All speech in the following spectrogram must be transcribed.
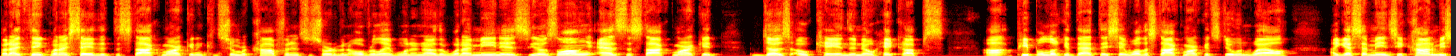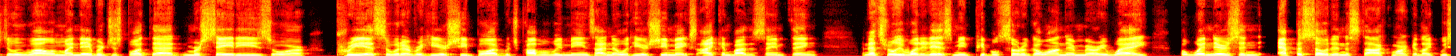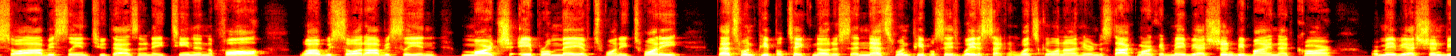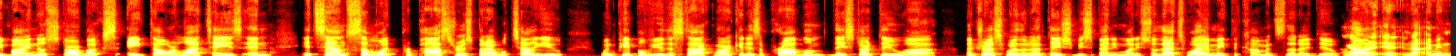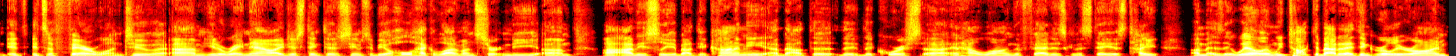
but I think when I say that the stock market and consumer confidence is sort of an overlay of one another, what I mean is, you know, as long as the stock market does okay and there are no hiccups, uh, people look at that, they say, well, the stock market's doing well. I guess that means the economy's doing well. And my neighbor just bought that Mercedes or Prius or whatever he or she bought, which probably means I know what he or she makes. I can buy the same thing. And that's really what it is. I mean, people sort of go on their merry way. But when there's an episode in the stock market, like we saw obviously in 2018 in the fall, well, we saw it obviously in March, April, May of 2020, that's when people take notice. And that's when people say, wait a second, what's going on here in the stock market? Maybe I shouldn't be buying that car, or maybe I shouldn't be buying those Starbucks $8 lattes. And it sounds somewhat preposterous, but I will tell you, when people view the stock market as a problem, they start to uh, address whether or not they should be spending money. So that's why I make the comments that I do. No, it, no I mean it's it's a fair one too. Uh, um, you know, right now I just think there seems to be a whole heck of a lot of uncertainty. Um, uh, obviously about the economy, about the the the course uh, and how long the Fed is going to stay as tight um, as they will. And we talked about it, I think, earlier on.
